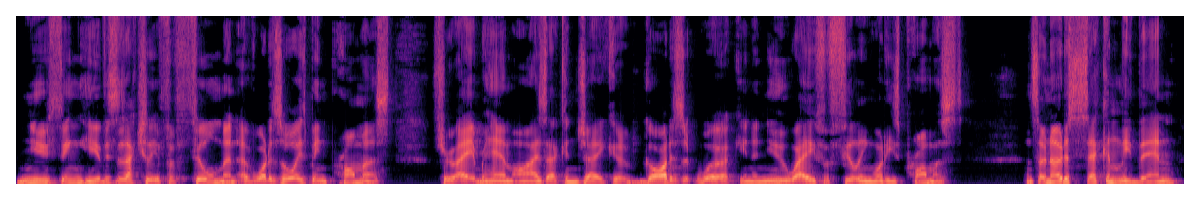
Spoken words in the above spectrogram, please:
new thing here. This is actually a fulfillment of what has always been promised through Abraham, Isaac, and Jacob. God is at work in a new way, fulfilling what he's promised. And so notice, secondly, then,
